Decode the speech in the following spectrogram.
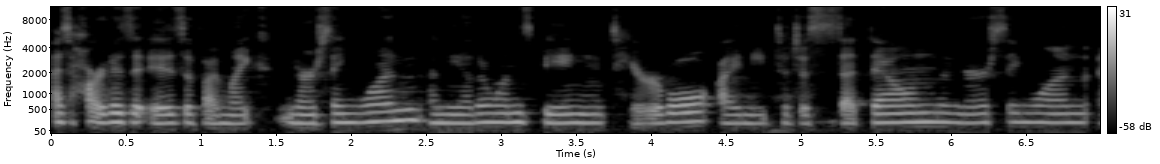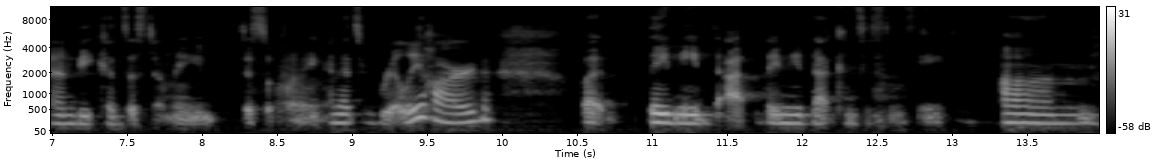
as hard as it is. If I'm like nursing one and the other one's being terrible, I need to just set down the nursing one and be consistently disciplining. And it's really hard but they need that. They need that consistency. Um,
